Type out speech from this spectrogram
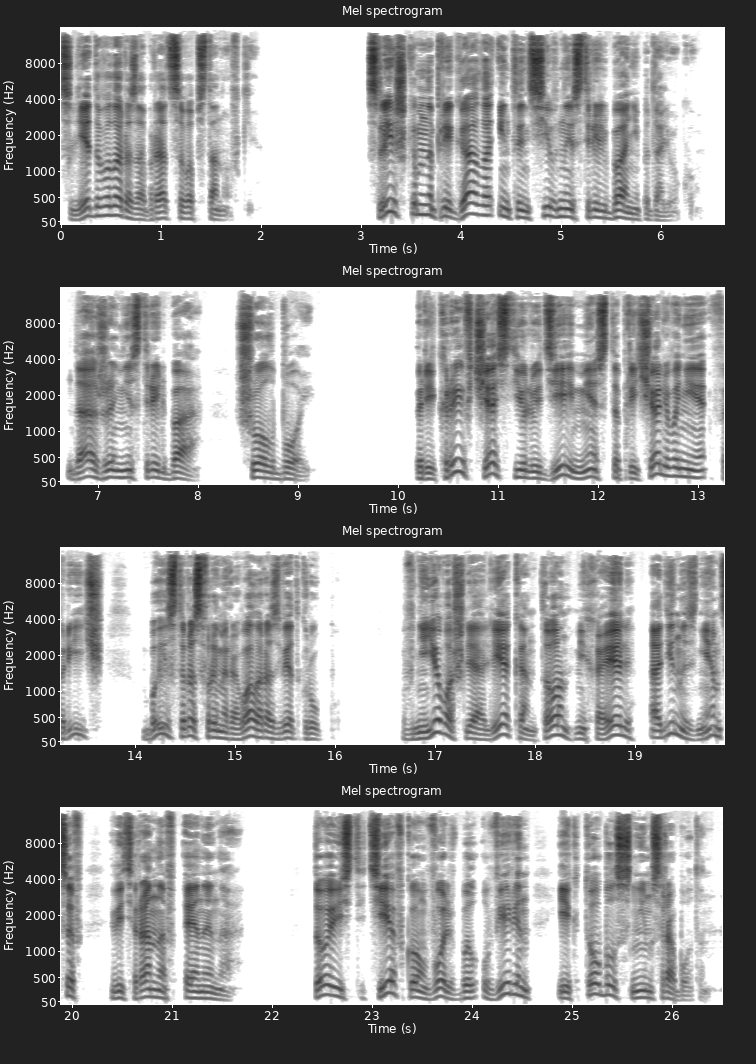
следовало разобраться в обстановке. Слишком напрягала интенсивная стрельба неподалеку. Даже не стрельба, шел бой. Прикрыв частью людей место причаливания, Фрич быстро сформировал разведгруппу. В нее вошли Олег, Антон, Михаэль, один из немцев, ветеранов ННА. То есть те, в ком Вольф был уверен и кто был с ним сработан.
